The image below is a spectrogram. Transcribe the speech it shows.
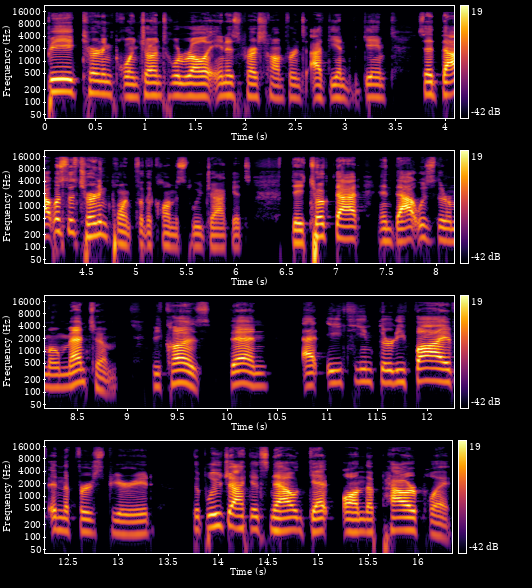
big turning point. John Tortorella, in his press conference at the end of the game, said that was the turning point for the Columbus Blue Jackets. They took that, and that was their momentum because then at 1835 in the first period, the Blue Jackets now get on the power play.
